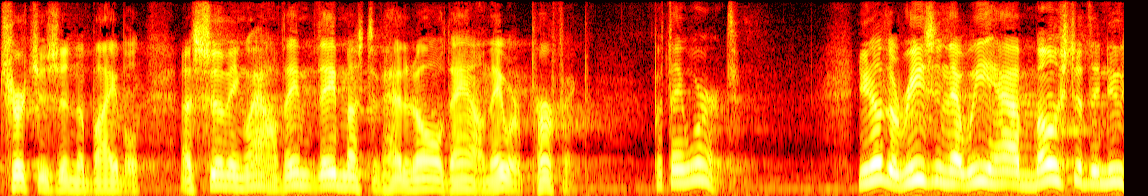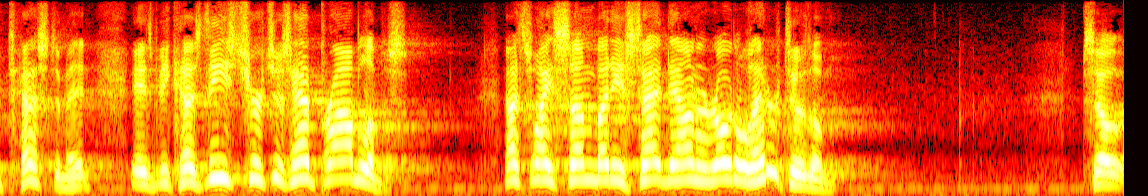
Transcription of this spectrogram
churches in the Bible, assuming, wow, they, they must have had it all down. They were perfect. But they weren't. You know, the reason that we have most of the New Testament is because these churches had problems. That's why somebody sat down and wrote a letter to them. So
